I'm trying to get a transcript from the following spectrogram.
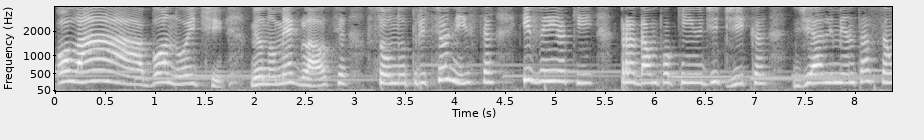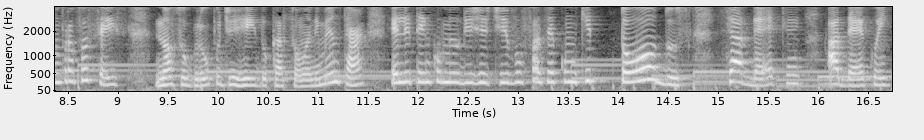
Olá, boa noite. Meu nome é Gláucia, sou nutricionista e venho aqui para dar um pouquinho de dica de alimentação para vocês. Nosso grupo de reeducação alimentar, ele tem como objetivo fazer com que todos se adequem, adequem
